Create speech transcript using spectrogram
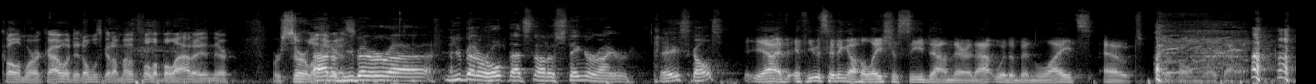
Collin Morikawa did, almost got a mouthful of balata in there or Surlyn. Adam, you better uh, you better hope that's not a stinger iron. Hey, Skulls. Yeah, if, if, he was hitting a hellacious seed down there, that would have been lights out for Collin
